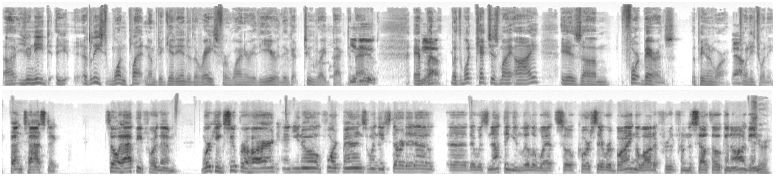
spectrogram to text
Uh, you need uh, at least one Platinum to get into the race for Winery of the Year. They've got two right back to You back. do. And Yeah. but, but what catches my eye is um, Fort Berens, the Pinot Noir Yeah. 2020. fantastic. So happy for them. Working super hard. And, you know, Fort Berens, when they started out, uh, there was nothing in Lillooet. So, of course, they were buying a lot of fruit from the South Okanagan. Sure.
